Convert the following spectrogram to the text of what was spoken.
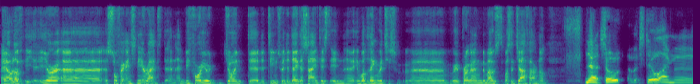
Hey Olaf, you're uh, a software engineer, right? And, and before you joined the, the teams with the data scientist in, uh, in what languages uh, were you programming the most? Was it Java or not? Yeah, so still I'm uh,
